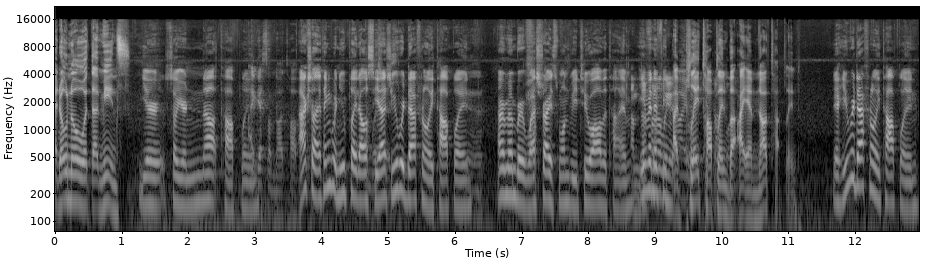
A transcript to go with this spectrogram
I don't know what that means. You're so you're not top lane. I guess I'm not top. Lane. Actually, I think when you played LCS, you were definitely top lane. Yeah. I remember Westrice one v two all the time. I'm Even if you, I play top lane, but I am not top lane. yeah, you were definitely top lane.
